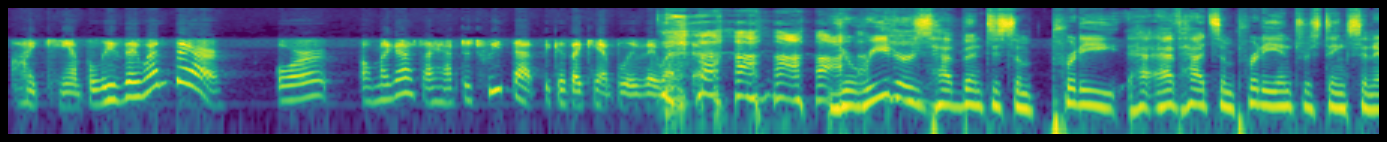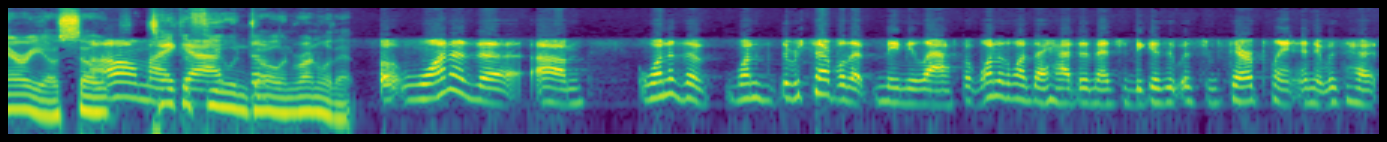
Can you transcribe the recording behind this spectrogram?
I can't believe they went there. Or, oh my gosh, I have to tweet that because I can't believe they went there. Your readers have been to some pretty have had some pretty interesting scenarios. So Oh, my take a few and So- go and run with it. But one of the um, one of the one there were several that made me laugh, but one of the ones I had to mention because it was from Sarah Plant and it was at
